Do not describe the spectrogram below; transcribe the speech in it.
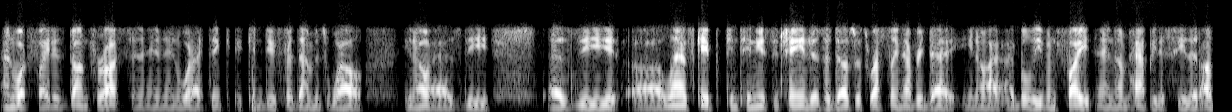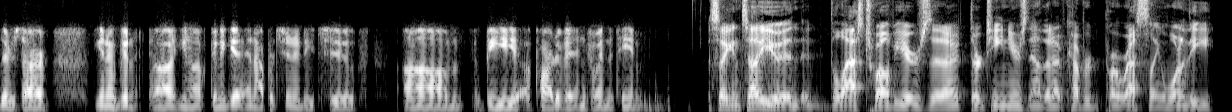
and what FITE has done for us and, and, and what I think it can do for them as well you know as the as the uh, landscape continues to change as it does with wrestling every day. You know, I, I believe in FITE, and I'm happy to see that others are, you know, going uh, you know to get an opportunity to um, be a part of it and join the team. So I can tell you, in the last twelve years that I, thirteen years now that I've covered pro wrestling, one of the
